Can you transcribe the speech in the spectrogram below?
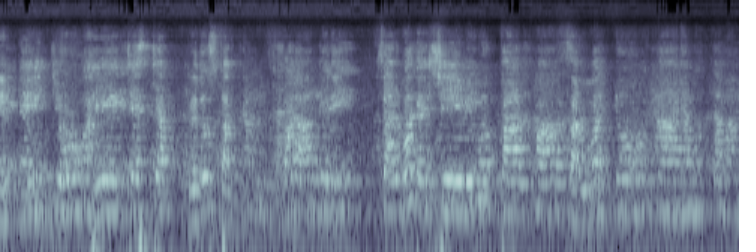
యజ్ఞయిత్యోమహేత్యశ్చ ఋతుస్తత్రాంగది సర్వదర్శీ విముక్తాత్మా సర్వజ్ఞో జ్ఞానముత్తమం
